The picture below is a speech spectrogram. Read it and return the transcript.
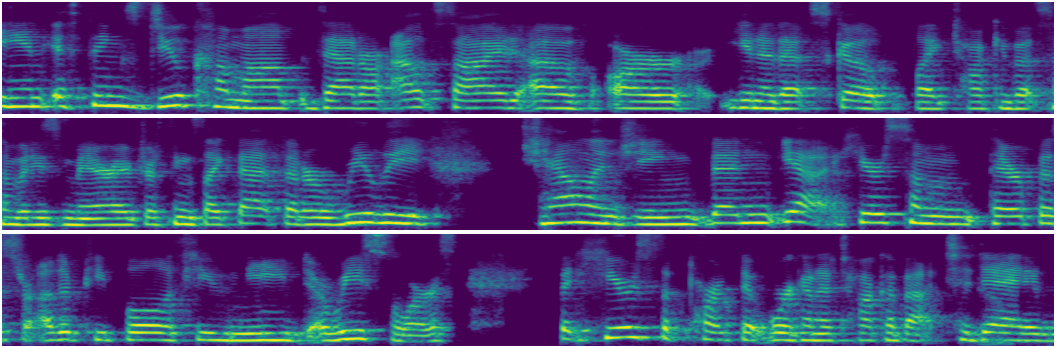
And if things do come up that are outside of our, you know, that scope, like talking about somebody's marriage or things like that, that are really challenging, then yeah, here's some therapists or other people if you need a resource. But here's the part that we're going to talk about today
